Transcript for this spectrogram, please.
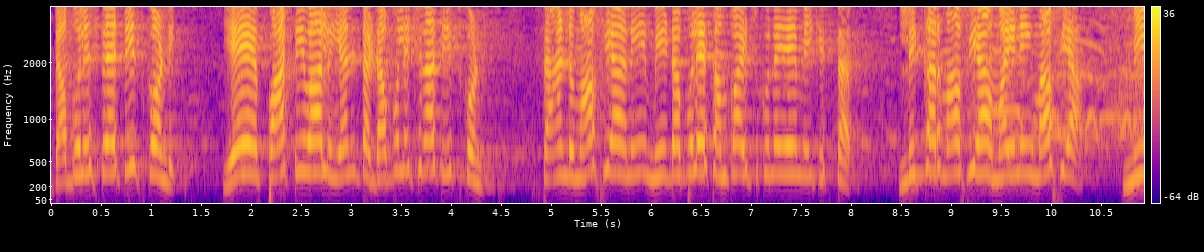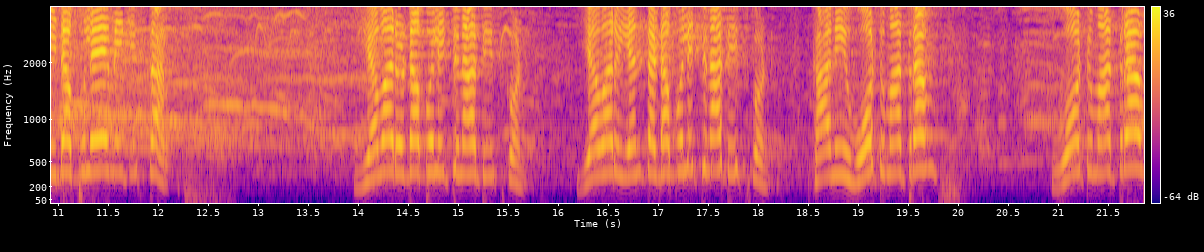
డబ్బులు ఇస్తే తీసుకోండి. ఏ పార్టీ వాళ్ళు ఎంత డబ్బులు ఇచ్చినా తీసుకోండి. శాండ్ మాఫియా అని మీ డబ్బులే సంపాదించుకునే మీకు ఇస్తారు లిక్కర్ మాఫియా మైనింగ్ మాఫియా మీ డబ్బులే మీకు ఇస్తారు ఎవరు డబ్బులు ఇచ్చినా తీసుకోండి. ఎవరు ఎంత డబ్బులు ఇచ్చినా తీసుకోండి. కానీ ఓటు మాత్రం ఓటు మాత్రం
